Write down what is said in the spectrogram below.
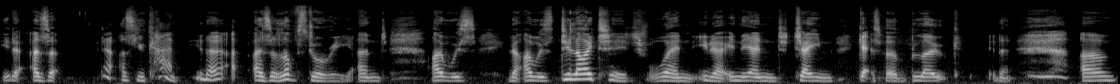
you know, as a you as you can, you know, as a love story, and I was, you know, I was delighted when, you know, in the end, Jane gets her bloke, you know, um,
